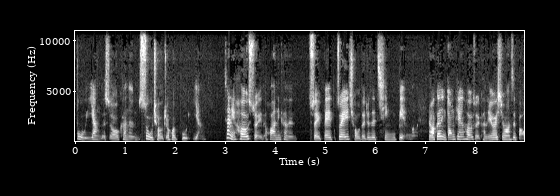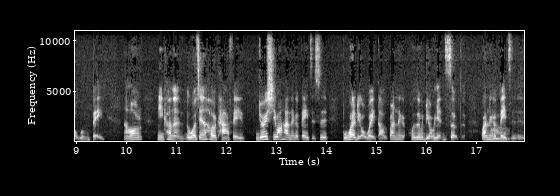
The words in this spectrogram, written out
不一样的时候，可能诉求就会不一样。像你喝水的话，你可能水杯追求的就是轻便嘛，然后跟你冬天喝水可能又会希望是保温杯，然后你可能如果今天喝咖啡，你就会希望它那个杯子是不会留味道的，不然那个或者会留颜色的，不然那个杯子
